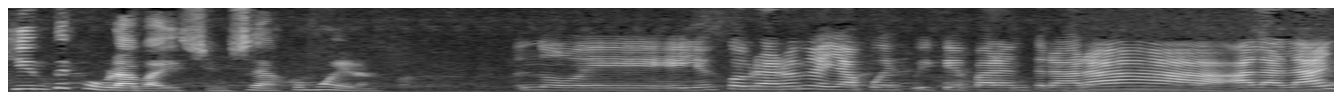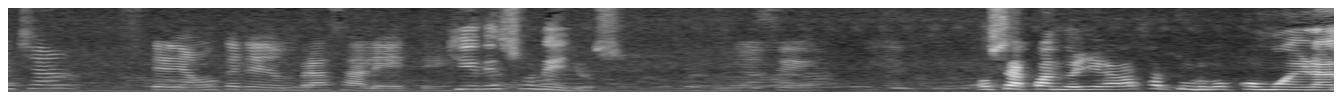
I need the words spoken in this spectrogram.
¿Quién te cobraba eso? O sea, ¿cómo era? No, eh, ellos cobraron allá pues y que para entrar a, a la lancha teníamos que tener un brazalete. ¿Quiénes son ellos? No sé. O sea, cuando llegabas a Turbo, ¿cómo era,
